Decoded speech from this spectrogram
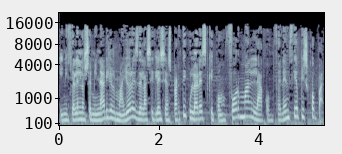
inicial en los seminarios mayores de las iglesias particulares que conforman la Conferencia Episcopal.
